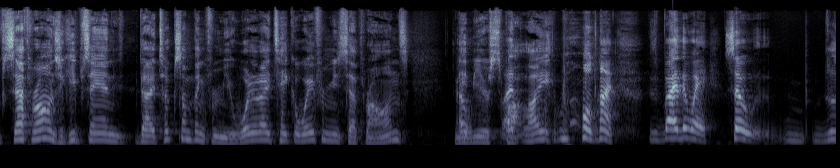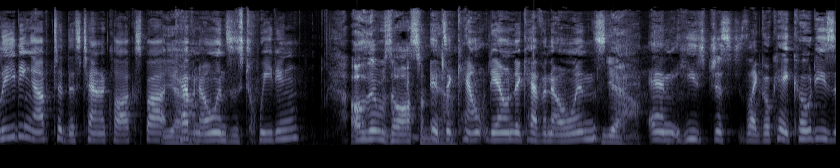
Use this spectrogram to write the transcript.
Seth Rollins, you keep saying that I took something from you. What did I take away from you, Seth Rollins? Maybe oh, your spotlight? Hold on. By the way, so leading up to this 10 o'clock spot, Yeah. Kevin Owens is tweeting. Oh, that was awesome. It's yeah. a countdown to Kevin Owens. Yeah. And he's just like, okay, Cody's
